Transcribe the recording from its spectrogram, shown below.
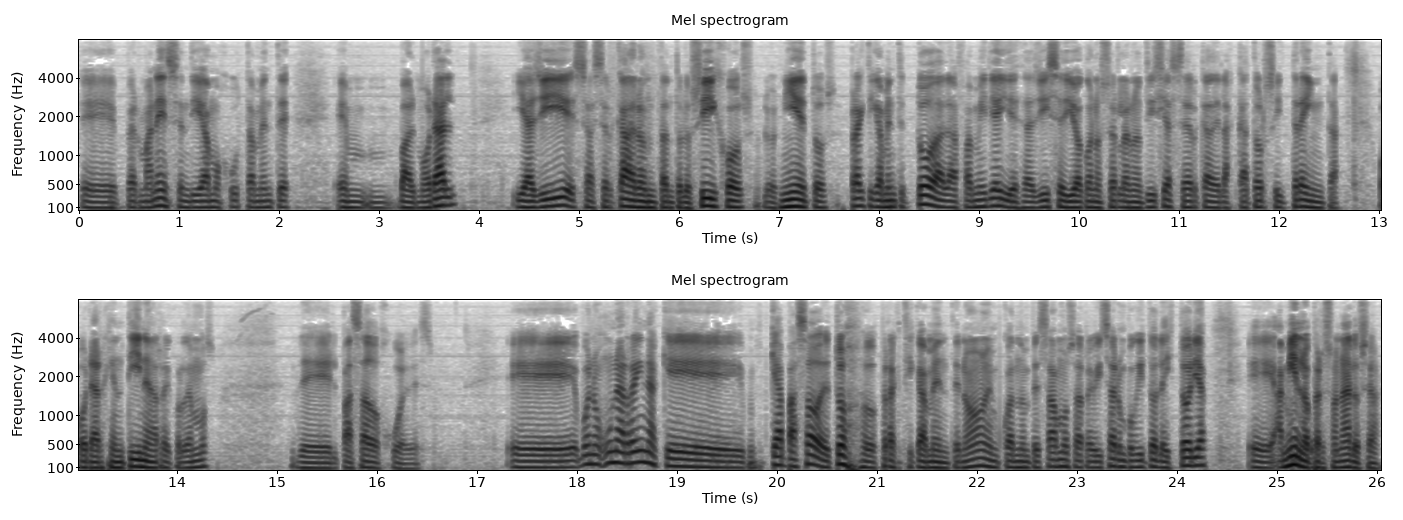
eh, permanecen, digamos, justamente en Balmoral y allí se acercaron tanto los hijos, los nietos, prácticamente toda la familia y desde allí se dio a conocer la noticia cerca de las 14 y 30, hora argentina, recordemos, del pasado jueves. Eh, bueno, una reina que, que, ha pasado de todo prácticamente, ¿no? Cuando empezamos a revisar un poquito la historia, eh, a mí en lo personal, o sea,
